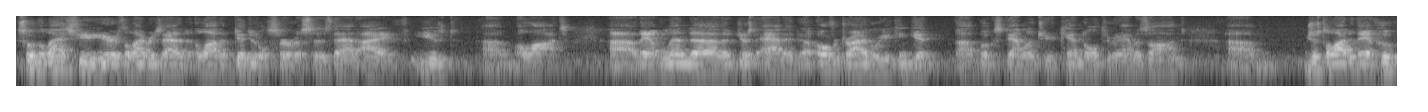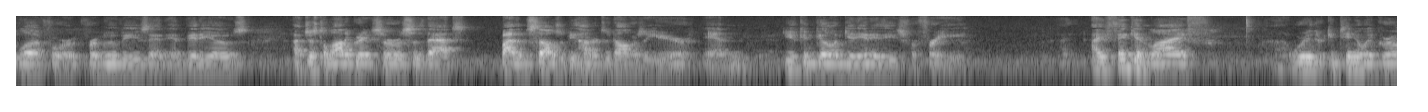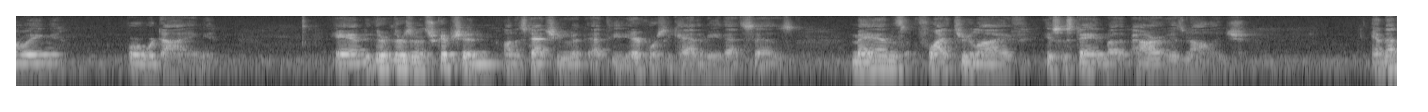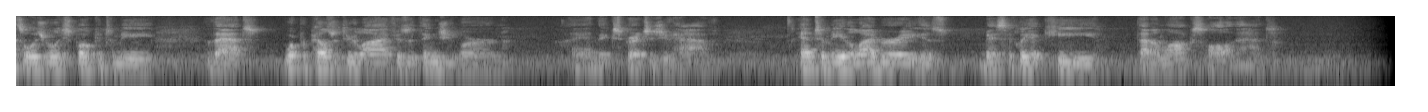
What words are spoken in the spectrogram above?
So in the last few years, the library's added a lot of digital services that I've used um, a lot. Uh, They have Lynda that just added uh, Overdrive where you can get uh, books downloaded to your Kindle through Amazon. Um, Just a lot, of they have Hoopla for, for movies and, and videos. Uh, Just a lot of great services that by themselves would be hundreds of dollars a year. And you can go and get any of these for free. I think in life, uh, we're either continually growing or we're dying. And there, there's an inscription on a statue at, at the Air Force Academy that says, man's flight through life is sustained by the power of his knowledge. And that's always really spoken to me that what propels you through life is the things you learn and the experiences you have. And to me, the library is basically a key that unlocks all of that.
